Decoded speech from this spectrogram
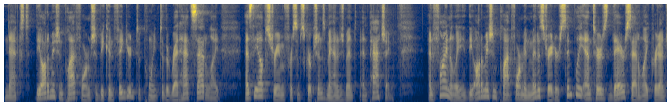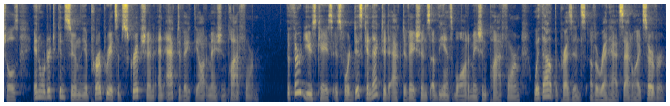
Next, the automation platform should be configured to point to the Red Hat satellite as the upstream for subscriptions management and patching, and finally, the automation platform administrator simply enters their satellite credentials in order to consume the appropriate subscription and activate the automation platform. The third use case is for disconnected activations of the Ansible automation platform without the presence of a Red Hat satellite server.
